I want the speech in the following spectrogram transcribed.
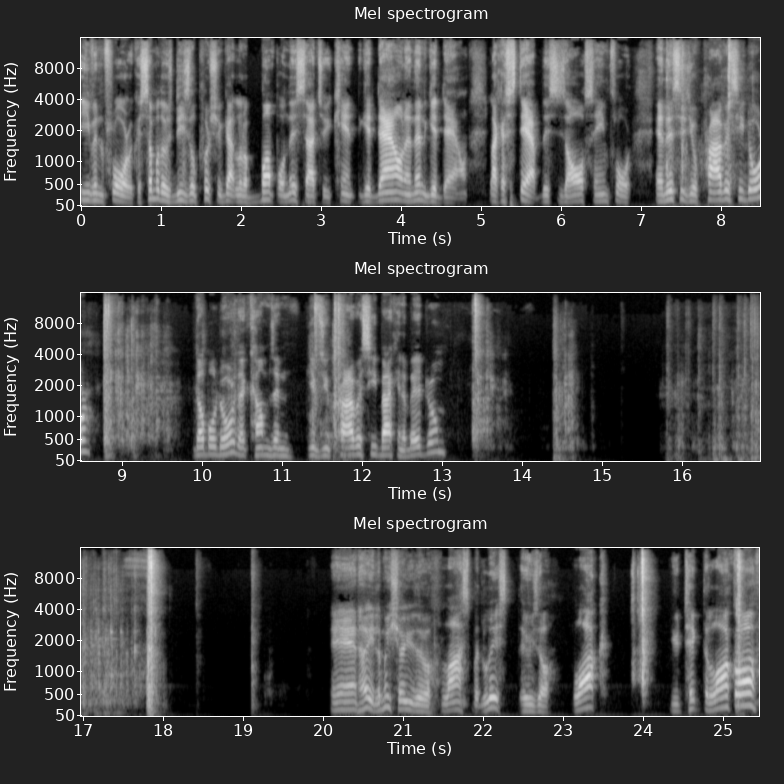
even floor because some of those diesel pushers got a little bump on this side so you can't get down and then get down like a step. This is all same floor. And this is your privacy door, double door that comes and gives you privacy back in the bedroom. And hey, let me show you the last but least. There's a lock. You take the lock off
